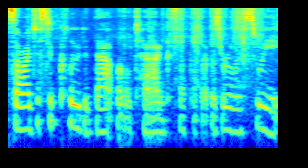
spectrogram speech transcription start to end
so I just included that little tag because I thought that was really sweet.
